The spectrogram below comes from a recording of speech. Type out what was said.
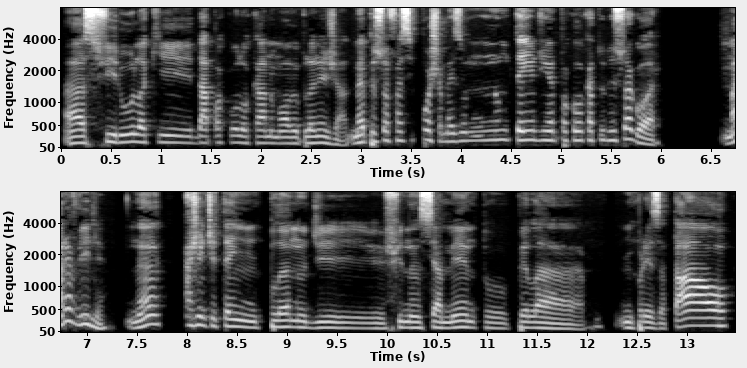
as firulas que dá para colocar no móvel planejado. Mas a pessoa fala assim, poxa, mas eu não tenho dinheiro para colocar tudo isso agora. Maravilha, né? A gente tem plano de financiamento pela empresa tal,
